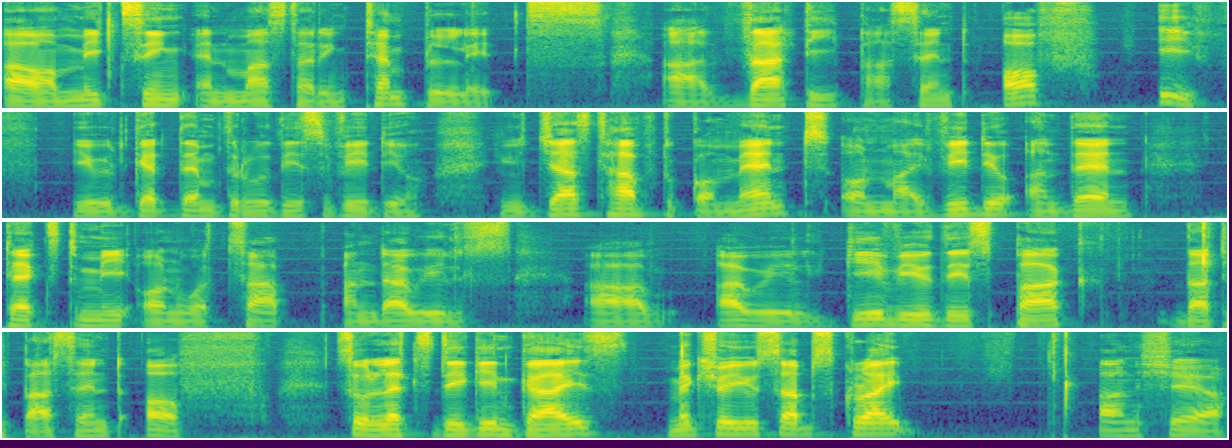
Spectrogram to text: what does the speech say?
our mixing and mastering templates uh, 30% off if you will get them through this video. You just have to comment on my video and then text me on whatsapp and i will uh, i will give you this pack 30% off. So let's dig in guys. Make sure you subscribe and share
